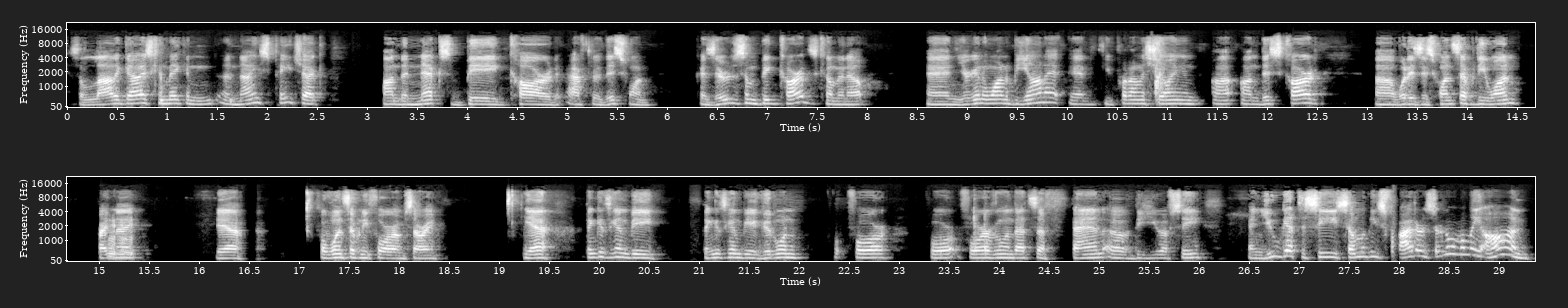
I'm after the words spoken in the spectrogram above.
Because a lot of guys can make a, a nice paycheck on the next big card after this one, because there's some big cards coming up, and you're gonna want to be on it. And if you put on a showing in, uh, on this card, uh, what is this 171 fight Mhm. night? Yeah, or 174. I'm sorry. Yeah, I think it's gonna be. I think it's gonna be a good one for for for everyone that's a fan of the UFC, and you get to see some of these fighters. They're normally on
